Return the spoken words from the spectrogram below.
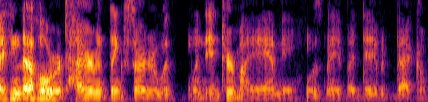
I think that whole retirement thing started with when Inter Miami was made by David Beckham,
